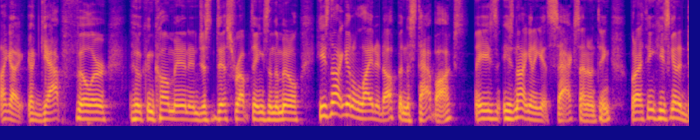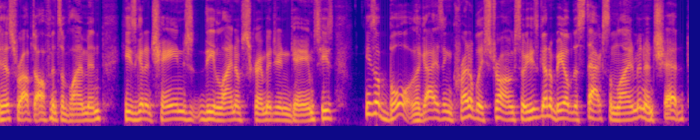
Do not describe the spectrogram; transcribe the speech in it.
like a, a, gap filler who can come in and just disrupt things in the middle. He's not going to light it up in the stat box. He's he's not going to get sacks, I don't think. But I think he's going to disrupt offensive linemen. He's going to change the line of scrimmage in games. He's he's a bull. The guy is incredibly strong, so he's going to be able to stack some linemen and shed.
